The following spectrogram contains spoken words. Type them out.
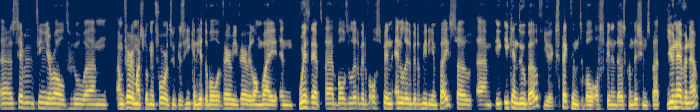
17 year old, who um, I'm very much looking forward to because he can hit the ball a very, very long way. And with that, uh, bowls a little bit of off spin and a little bit of medium pace. So um, he, he, can do both. You expect him to bowl off spin in those conditions, but you never know.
